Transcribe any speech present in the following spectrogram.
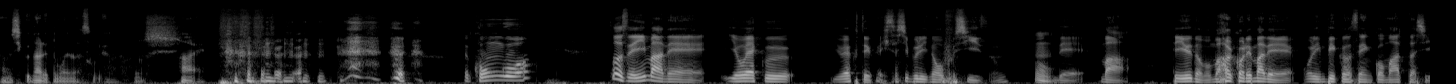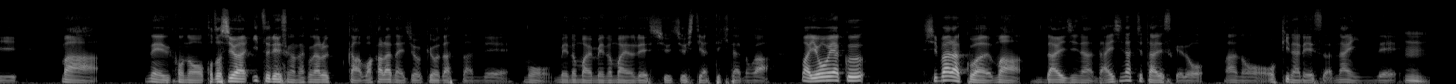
楽しくなると思います、これは。よし。はい。今後は？そうですね、今ね、ようやく、ようやくというか、久しぶりのオフシーズンうん。で、まあ、っていうのも、まあ、これまでオリンピックの選考もあったし、まあ、ね、この、今年はいつレースがなくなるかわからない状況だったんで、もう目の前目の前のレース集中してやってきたのが、まあ、ようやく、しばらくは、まあ、大事な、大事なって言ったらあれですけど、あの、大きなレースはないんで、うん。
